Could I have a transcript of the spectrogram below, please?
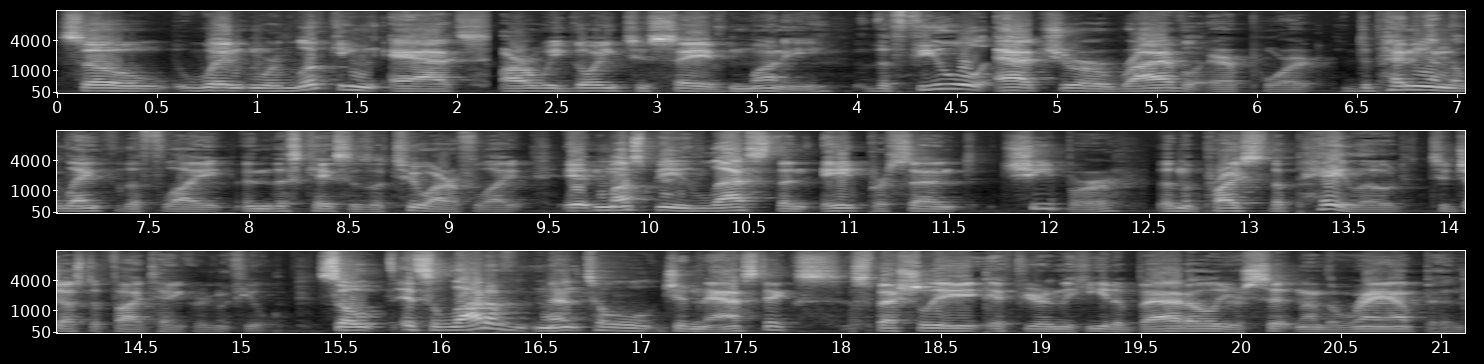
So when we're looking at are we going to save money, the fuel at your arrival airport, depending on the length of the flight, in this case is a two hour flight, it must be less than 8% cheaper than the price of the payload to justify tankering the fuel. So it's a lot of mental gymnastics, especially if you're in the heat of battle, you're sitting on the ramp and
